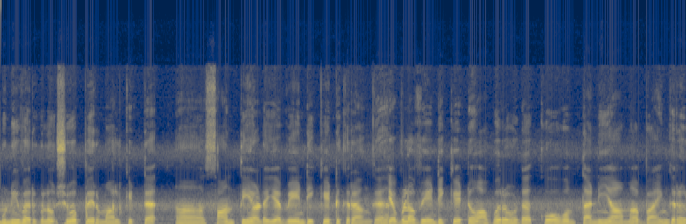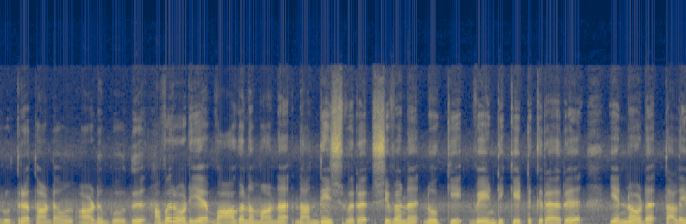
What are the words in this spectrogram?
முனிவர்களும் சிவபெருமாள் கிட்ட சாந்தி அடைய வேண்டி கேட்டுக்கிறாங்க. எவ்வளோ வேண்டி கேட்டும் அவரோட கோபம் தனியாம பயங்கர ருத்ர தாண்டவம் ஆடும்போது அவருடைய வாகனமான நந்தீஸ்வரர் சிவனை நோக்கி வேண்டி கேட்டுக்கிறாரு. என்னோட தலை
